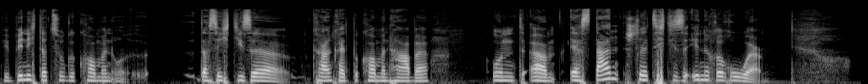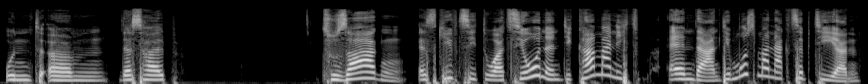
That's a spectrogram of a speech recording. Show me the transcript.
wie bin ich dazu gekommen, dass ich diese Krankheit bekommen habe und ähm, erst dann stellt sich diese innere Ruhe. Und ähm, deshalb zu sagen, es gibt Situationen, die kann man nicht ändern, die muss man akzeptieren.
